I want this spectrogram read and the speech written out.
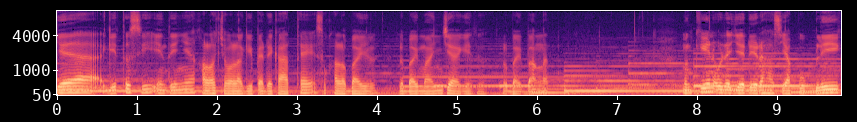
Ya gitu sih intinya kalau cowok lagi PDKT suka lebay lebay manja gitu lebay banget mungkin udah jadi rahasia publik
